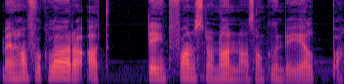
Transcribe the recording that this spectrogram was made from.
Men han förklarade att det inte fanns någon annan som kunde hjälpa.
